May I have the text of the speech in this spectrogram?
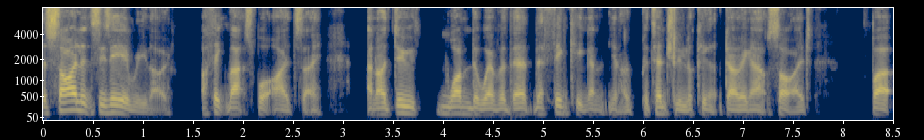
the silence is eerie, though. I think that's what I'd say. And I do wonder whether they're they're thinking and you know potentially looking at going outside, but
